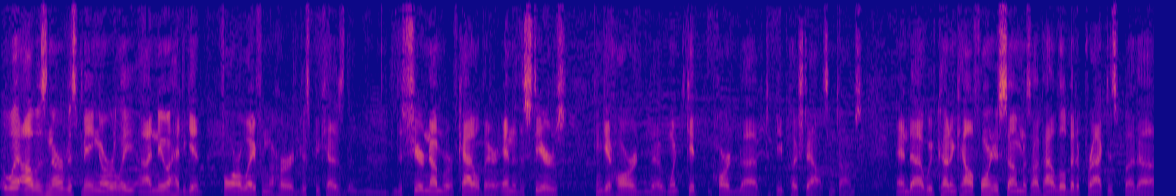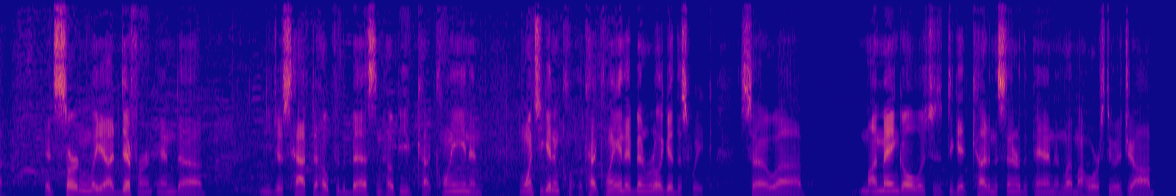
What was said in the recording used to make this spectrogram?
Well, I was nervous being early. I knew I had to get far away from the herd just because the, sheer number of cattle there and the steers can get hard uh, get hard uh, to be pushed out sometimes. And uh, we've cut in California some, so I've had a little bit of practice, but uh, it's certainly uh, different. And you just have to hope for the best and hope you cut clean. And once you get them cl- cut clean, they've been really good this week. So uh, my main goal was just to get cut in the center of the pen and let my horse do his job.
